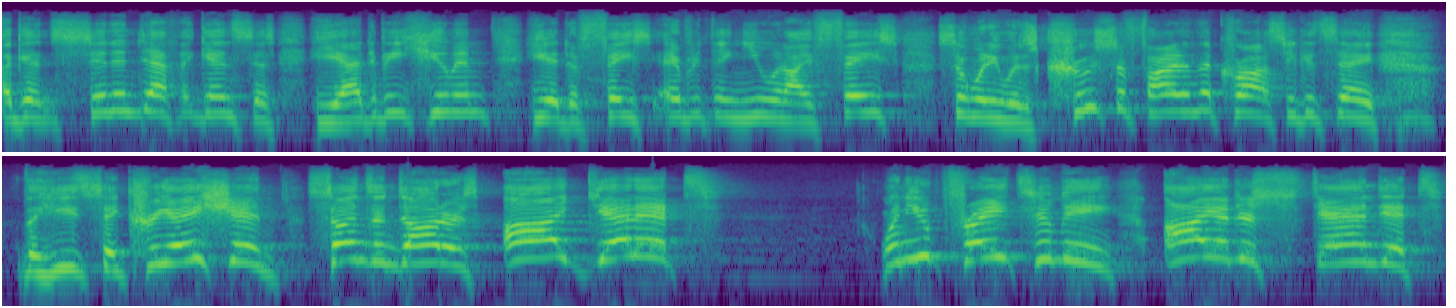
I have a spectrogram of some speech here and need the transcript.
against sin and death against us, he had to be human. He had to face everything you and I face. So when he was crucified on the cross, he could say, he'd say, Creation, sons and daughters, I get it. When you pray to me, I understand it.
